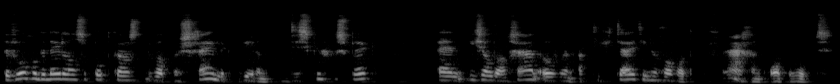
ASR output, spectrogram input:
De volgende Nederlandse podcast bevat waarschijnlijk weer een discugesprek en die zal dan gaan over een activiteit die nogal wat vragen oproept.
